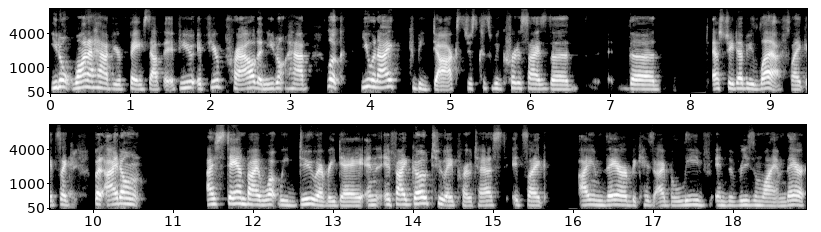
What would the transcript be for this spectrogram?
you don't want to have your face out there. If you if you're proud and you don't have look, you and I could be doxxed just because we criticize the the SJW left. Like it's like, right. but I don't. I stand by what we do every day, and if I go to a protest, it's like I am there because I believe in the reason why I'm there.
